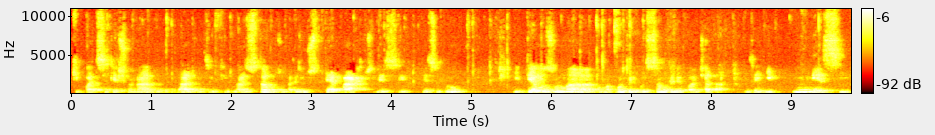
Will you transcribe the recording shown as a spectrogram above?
que pode ser questionado, é verdade, mas enfim, nós estamos, o Brasil é parte desse, desse grupo e temos uma, uma contribuição relevante a dar. Quer dizer, e nesse,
